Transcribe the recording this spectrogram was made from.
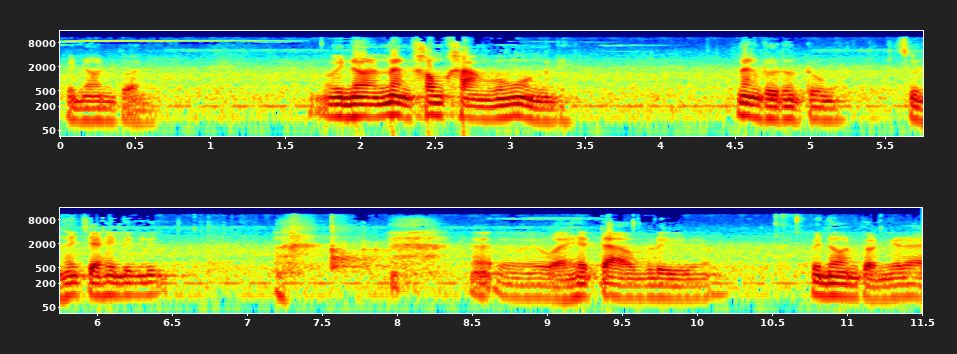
ไปนอนก่อน ไปนอนนั่งค้ำคางก็ง่วงเลยนั่งโดยตรงๆ สูดหายใจให้ลึกๆไหวให้ตาบลือไปนอนก่อนก็ได้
